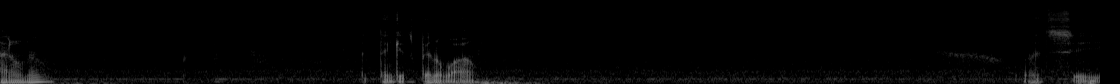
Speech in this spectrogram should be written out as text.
I don't know. I think it's been a while. Let's see.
